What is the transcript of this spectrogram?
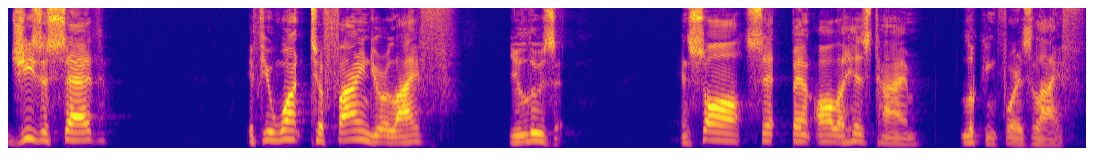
Jesus said, if you want to find your life, you lose it. And Saul spent all of his time looking for his life,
